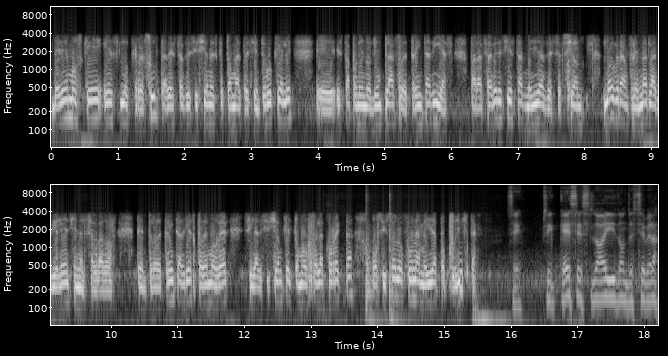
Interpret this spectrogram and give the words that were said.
Veremos qué es lo que resulta de estas decisiones que toma el presidente Bukele. Eh, está poniéndole un plazo de 30 días para saber si estas medidas de excepción logran frenar la violencia en El Salvador. Dentro de 30 días podemos ver si la decisión que él tomó fue la correcta o si solo fue una medida populista. Sí. Sí, que ese es lo ahí donde se verá.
